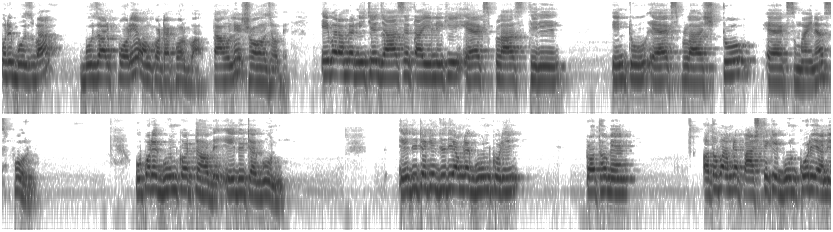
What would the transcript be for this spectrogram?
করে বুঝবা, বোঝার পরে অঙ্কটা করবা, তাহলে সহজ হবে। এবার আমরা নিচে যা আছে তাই লিখি x plus three into x plus two x minus four উপরে গুণ করতে হবে, এই দুইটা গুণ। এই দুইটাকে যদি আমরা গুণ করি প্রথমে, অথবা আমরা পাশ থেকে গুণ করে আনে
